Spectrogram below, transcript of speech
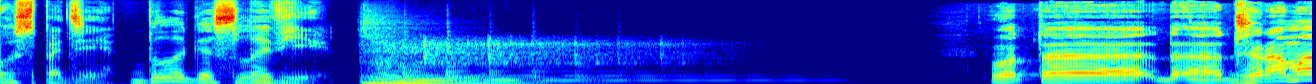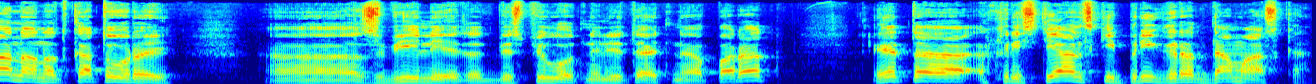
Господи, благослови. Вот э, Джеромана, над которой э, сбили этот беспилотный летательный аппарат, это христианский пригород Дамаска.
